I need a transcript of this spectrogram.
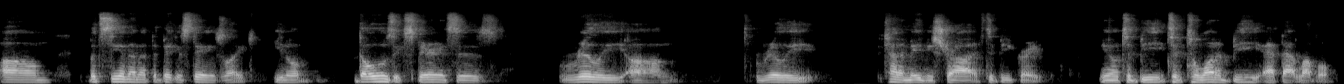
Um, but seeing them at the biggest stage, like you know, those experiences really, um, really kind of made me strive to be great. You know, to be to to want to be at that level.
